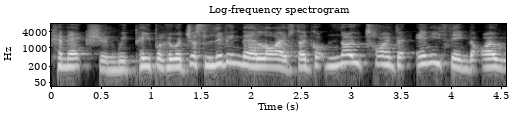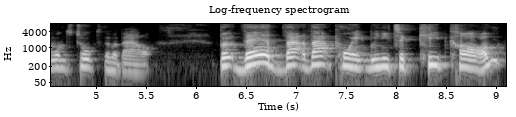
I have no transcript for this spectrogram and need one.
connection with people who are just living their lives? They've got no time for anything that I would want to talk to them about. But there, that at that point, we need to keep calm,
